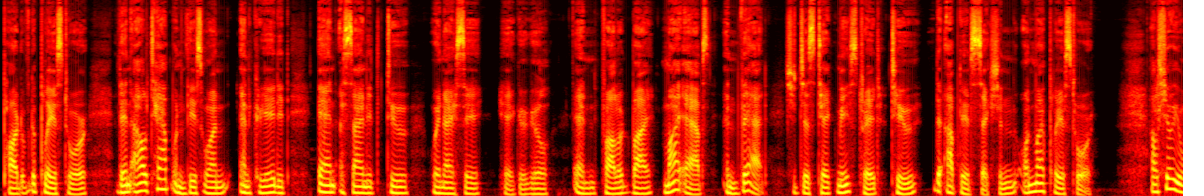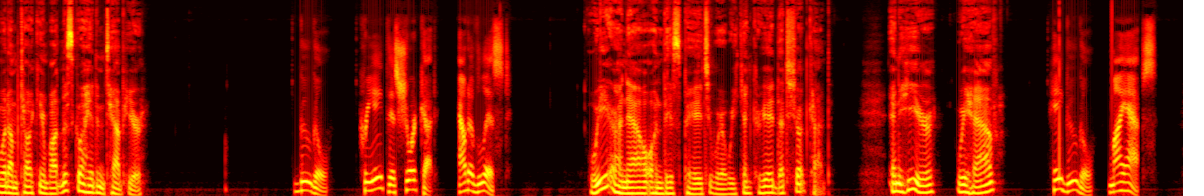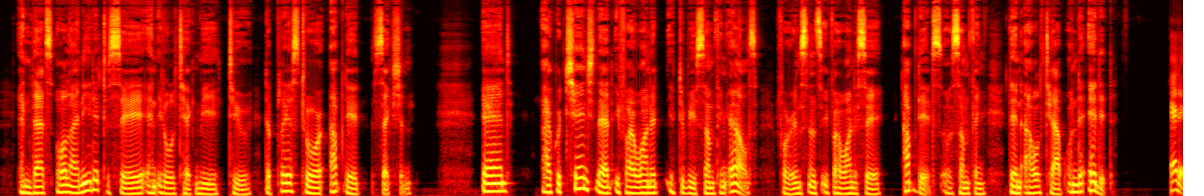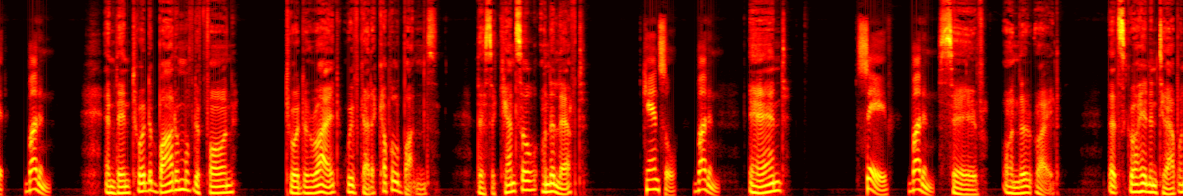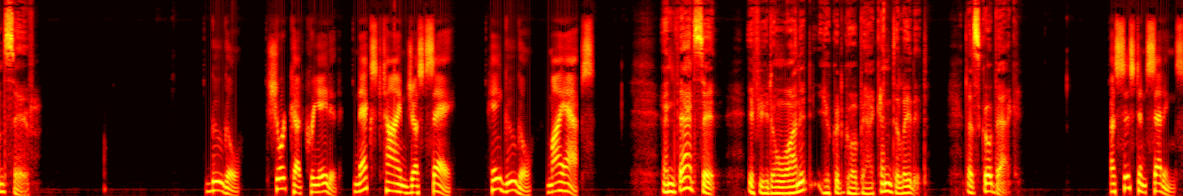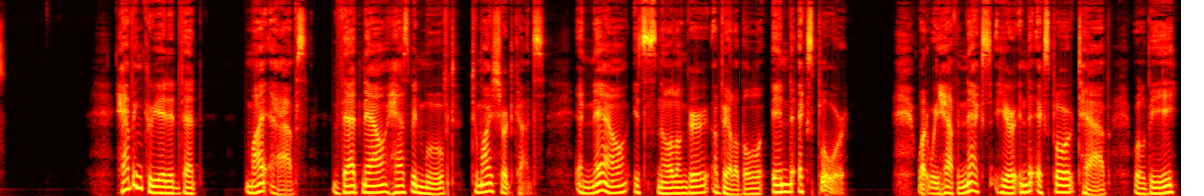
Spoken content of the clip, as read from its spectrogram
part of the Play Store, then I'll tap on this one and create it and assign it to when I say, Hey Google, and followed by my apps, and that should just take me straight to the update section on my Play Store. I'll show you what I'm talking about. Let's go ahead and tap here. Google. Create this shortcut. Out of list. We are now on this page where we can create that shortcut. And here we have, Hey Google, my apps. and that's all I needed to say, and it will take me to the Play Store update section. And I could change that if I wanted it to be something else. For instance, if I want to say updates or something, then I will tap on the edit. Edit. Button. And then toward the bottom of the phone, toward the right, we've got a couple buttons. There's a cancel on the left Cancel. Button. and Save. Button. save on the right. Let's go ahead and tap on save. Google. Shortcut created. Next time just say, Hey Google, my apps. And that's it. If you don't want it, you could go back and delete it. Let's go back. Assistant settings. Having created that My Apps, that now has been moved to My Shortcuts. And now it's no longer available in the Explorer. What we have next here in the Explore tab will be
